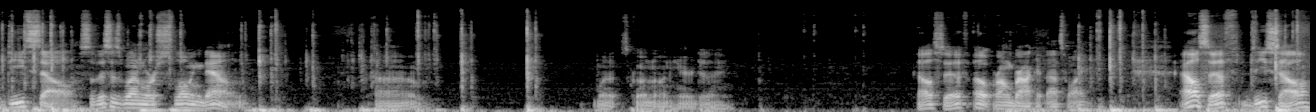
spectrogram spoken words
decel. So this is when we're slowing down. Um, what's going on here? Did I? Else if, oh, wrong bracket, that's why. Else if decel,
